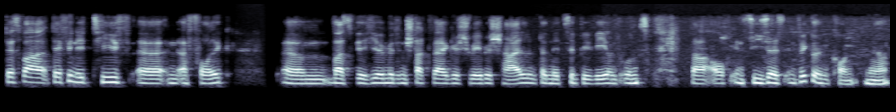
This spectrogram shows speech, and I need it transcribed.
das war definitiv äh, ein Erfolg, ähm, was wir hier mit den Stadtwerke Schwäbisch Hall und der Netze BW und uns da auch in CISES entwickeln konnten. Ja.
